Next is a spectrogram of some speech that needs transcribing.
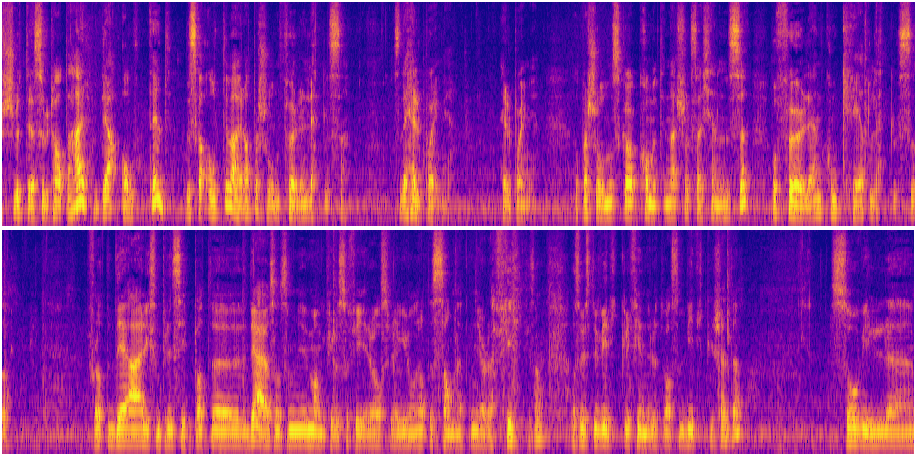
Sluttresultatet her, det er alltid Det skal alltid være at personen føler en lettelse. Så det er hele poenget. Hele poenget. At personen skal komme til en slags erkjennelse og føle en konkret lettelse. da. For det er liksom prinsippet at eh, Det er jo sånn som i mange filosofier og også religioner at sannheten gjør deg fri. ikke sant? Altså Hvis du virkelig finner ut hva som virkelig skjedde, så vil eh,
